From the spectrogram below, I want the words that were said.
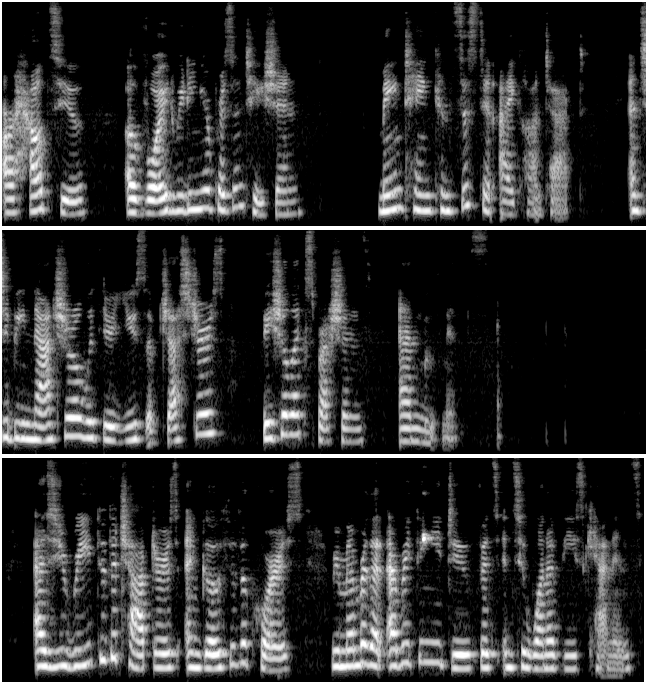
are how to avoid reading your presentation, maintain consistent eye contact, and to be natural with your use of gestures, facial expressions, and movements. As you read through the chapters and go through the course, remember that everything you do fits into one of these canons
